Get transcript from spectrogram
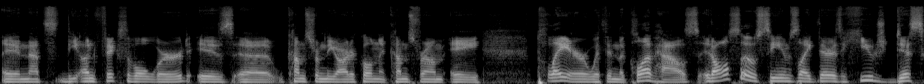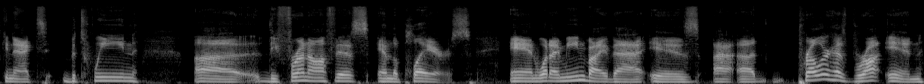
and that's the unfixable word is uh, comes from the article, and it comes from a player within the clubhouse. It also seems like there is a huge disconnect between uh, the front office and the players. And what I mean by that is uh, uh, Preller has brought in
